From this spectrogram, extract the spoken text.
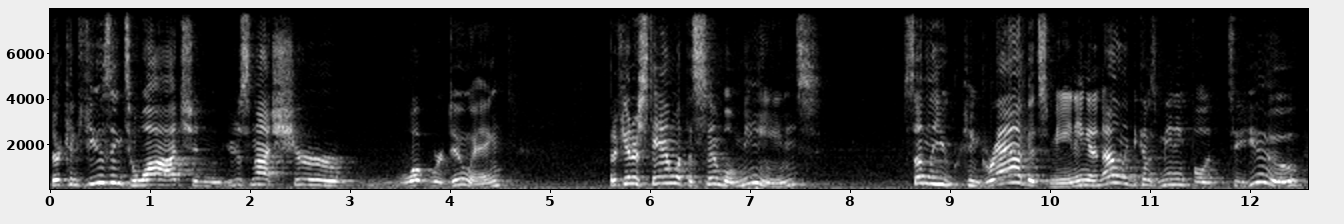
they're confusing to watch and you're just not sure what we're doing. But if you understand what the symbol means, suddenly you can grab its meaning and it not only becomes meaningful to you,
